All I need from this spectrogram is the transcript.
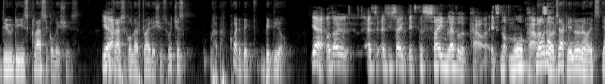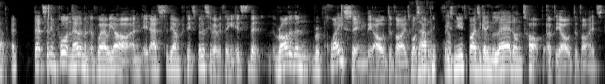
do these classical issues, yeah, the classical left-right issues, which is quite a big big deal. Yeah, although as as you say, it's the same level of power. It's not more power. No, so, no, exactly. No, no, no. It's yeah. And that's an important element of where we are, and it adds to the unpredictability of everything. It's that rather than replacing the old divides, what's exactly. happening? Yeah. These new divides are getting layered on top of the old divides.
